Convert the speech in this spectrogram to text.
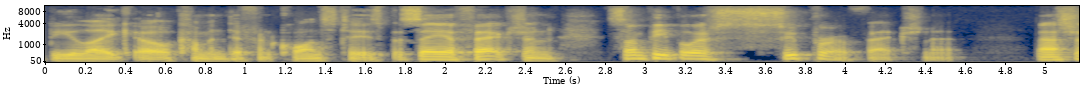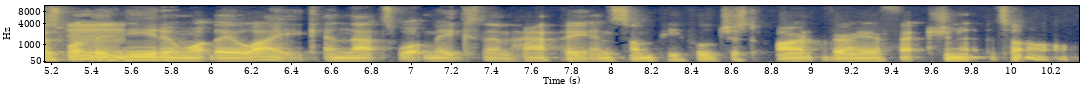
be like it'll come in different quantities. But say affection, some people are super affectionate. That's just what they Mm. need and what they like, and that's what makes them happy. And some people just aren't very affectionate at all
